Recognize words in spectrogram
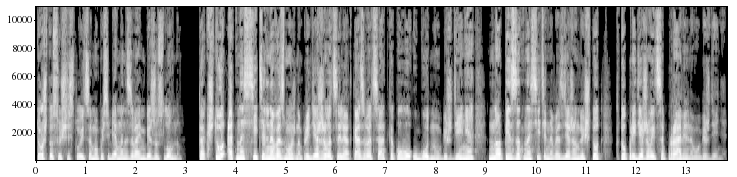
То, что существует само по себе, мы называем безусловным. Так что относительно возможно придерживаться или отказываться от какого угодно убеждения, но безотносительно воздержан лишь тот, кто придерживается правильного убеждения.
